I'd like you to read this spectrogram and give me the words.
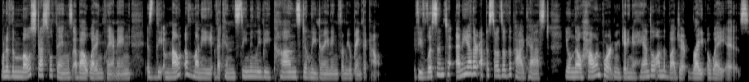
One of the most stressful things about wedding planning is the amount of money that can seemingly be constantly draining from your bank account. If you've listened to any other episodes of the podcast, you'll know how important getting a handle on the budget right away is.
